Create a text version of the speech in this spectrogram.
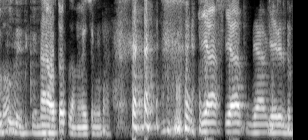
oğlum. Ortaokuldaydık Ali. Ha ortaokulda mı? Özür dilerim. ya, ya, ya gerildim.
